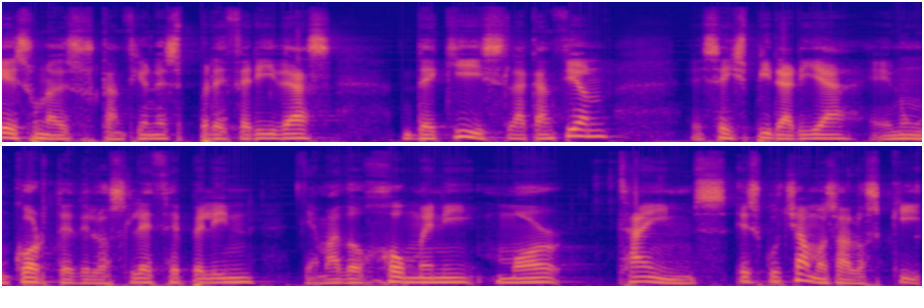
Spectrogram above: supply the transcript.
que es una de sus canciones preferidas de Kiss. La canción eh, se inspiraría en un corte de los Led Zeppelin llamado How Many More Times. Escuchamos a los Kiss.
